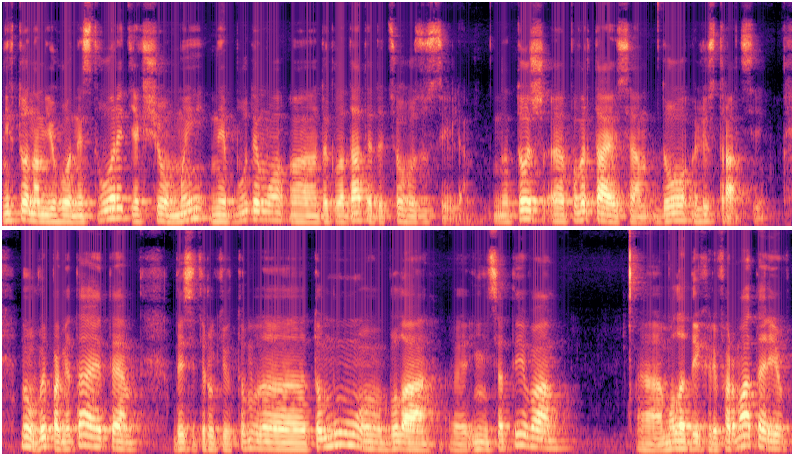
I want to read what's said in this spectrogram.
ніхто нам його не створить, якщо ми не будемо е, докладати до цього зусилля. Тож е, повертаюся до люстрації. Ну, ви пам'ятаєте, 10 років тому, е, була ініціатива молодих реформаторів.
